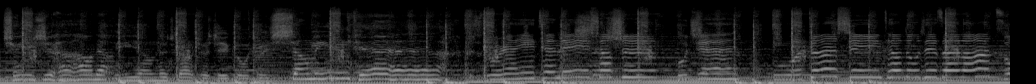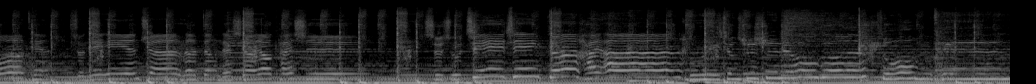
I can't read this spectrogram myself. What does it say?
潜意识和好鸟一样的朝着结构推向明天。突然一天你消失不见，我的心跳冻结在了昨天。说你厌倦了等待，想要开始驶出寂静的海岸。一江春水流过了冬天，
